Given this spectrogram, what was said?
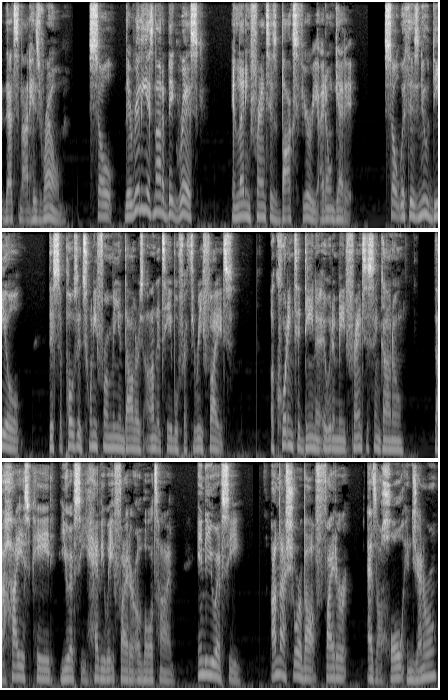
that's not his realm. So there really is not a big risk in letting Francis box Fury. I don't get it. So with his new deal, this supposed $24 million on the table for three fights, according to Dana, it would have made Francis Ngannou the highest paid UFC heavyweight fighter of all time in the UFC. I'm not sure about fighter as a whole in general.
